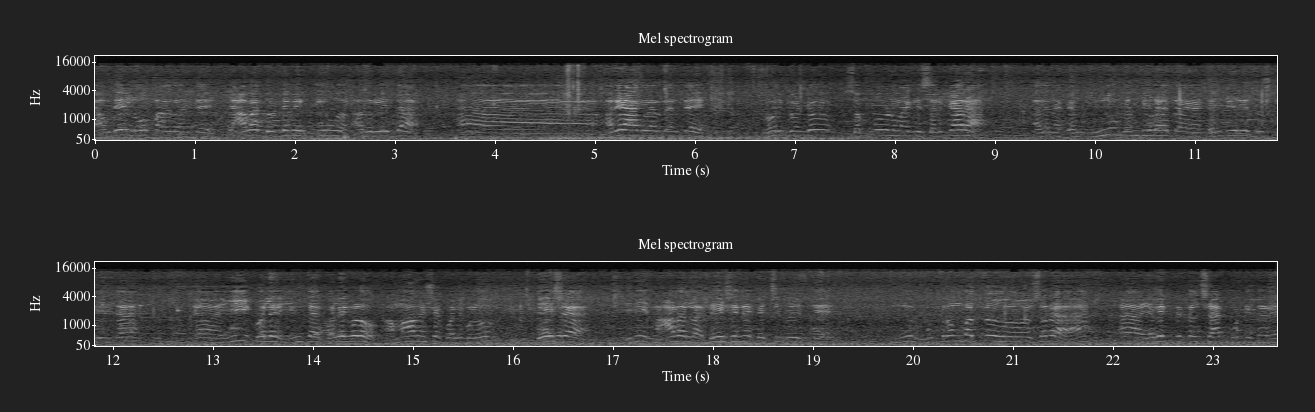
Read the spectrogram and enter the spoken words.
ಯಾವುದೇ ಲೋಪ ಆಗದಂತೆ, ಯಾವ ದೊಡ್ಡ ವ್ಯಕ್ತಿಯು ಅದರಲ್ಲಿದ್ದ ಮರೆ ಆಗಲಾರ್ದಂತೆ ನೋಡಿಕೊಂಡು ಸಂಪೂರ್ಣವಾಗಿ ಸರ್ಕಾರ ಅದನ್ನು ಗಂ, ಇನ್ನೂ ಗಂಭೀರ ಗಂಭೀರ ದೃಷ್ಟಿಯಿಂದ ಈ ಕೊಲೆ, ಇಂಥ ಕೊಲೆಗಳು, ಅಮಾನುಷ ಕೊಲೆಗಳು ದೇಶ ಇಡೀ ನಾಡಲ್ಲ, ದೇಶನೇ ಬೆಚ್ಚಿ ಬೀಳುತ್ತೆ. ಮೂರು ಮುತ್ತೊಂಬತ್ತು ಸರ ಎಲೆಕ್ಟ್ರಿಕಲ್ ಶಾಕ್ ಕೊಟ್ಟಿದ್ದಾರೆ.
